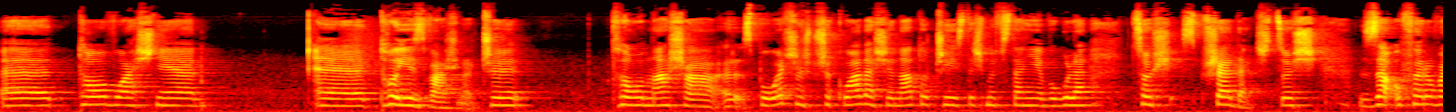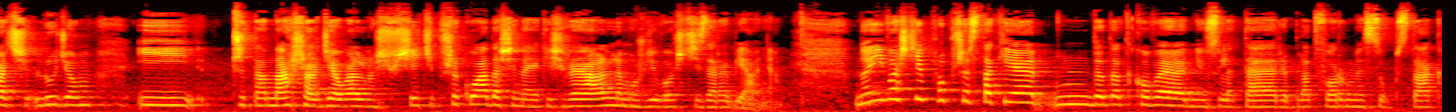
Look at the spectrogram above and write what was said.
e, to właśnie e, to jest ważne. Czy to nasza społeczność przekłada się na to, czy jesteśmy w stanie w ogóle coś sprzedać, coś zaoferować ludziom i czy ta nasza działalność w sieci przekłada się na jakieś realne możliwości zarabiania. No i właśnie poprzez takie mm, dodatkowe newslettery, platformy Substack,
